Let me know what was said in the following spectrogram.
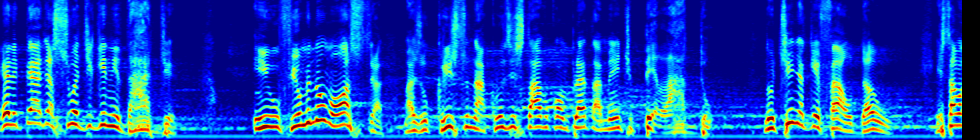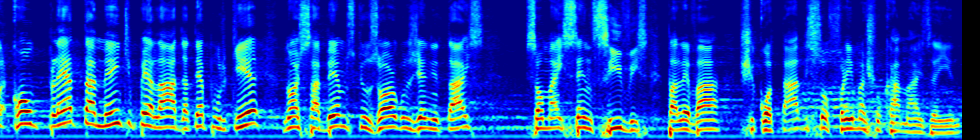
ele perde a sua dignidade. E o filme não mostra, mas o Cristo na cruz estava completamente pelado, não tinha que fraldão. Estava completamente pelado, até porque nós sabemos que os órgãos genitais são mais sensíveis para levar chicotada e sofrer e machucar mais ainda.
